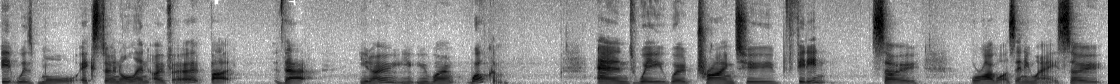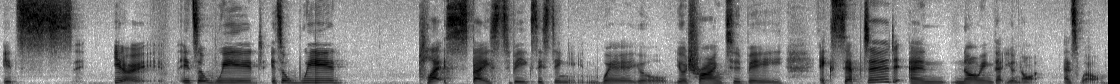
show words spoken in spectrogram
it was more external and overt, but that you know you, you weren't welcome, and we were trying to fit in. So, or I was anyway. So it's you know it's a weird it's a weird place space to be existing in where you're you're trying to be accepted and knowing that you're not as well.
